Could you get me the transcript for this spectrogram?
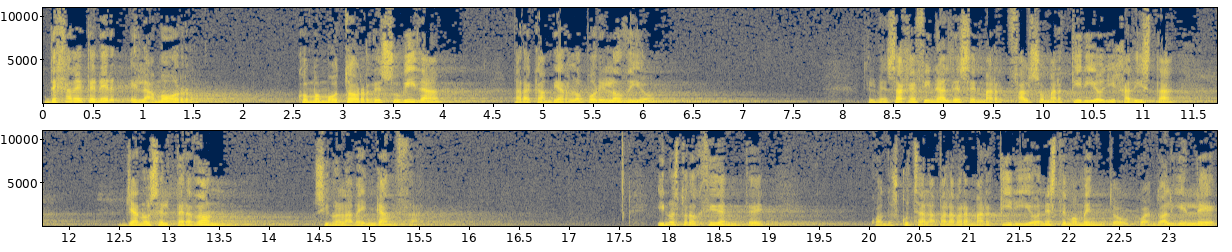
Deja de tener el amor como motor de su vida para cambiarlo por el odio. El mensaje final de ese falso martirio yihadista ya no es el perdón, sino la venganza. Y nuestro occidente cuando escucha la palabra martirio, en este momento, cuando alguien lee,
